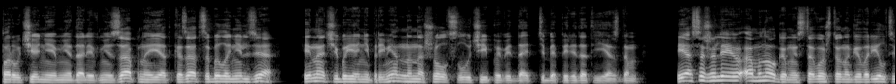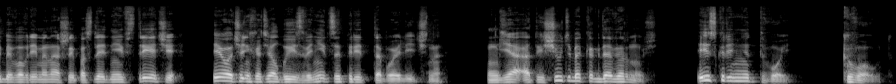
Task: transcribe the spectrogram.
Поручение мне дали внезапно, и отказаться было нельзя, иначе бы я непременно нашел случай повидать тебя перед отъездом. Я сожалею о многом из того, что наговорил тебе во время нашей последней встречи, и очень хотел бы извиниться перед тобой лично. Я отыщу тебя, когда вернусь. Искренне твой. Квоут.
